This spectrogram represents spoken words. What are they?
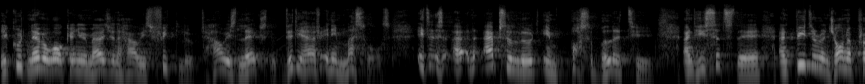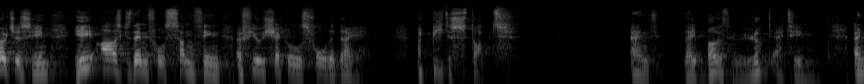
He could never walk. Can you imagine how his feet looked, how his legs looked? Did he have any muscles? It is an absolute impossibility. And he sits there, and Peter and John approaches him. He asks them for something, a few shekels for the day. But Peter stopped. And they both looked at him. And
